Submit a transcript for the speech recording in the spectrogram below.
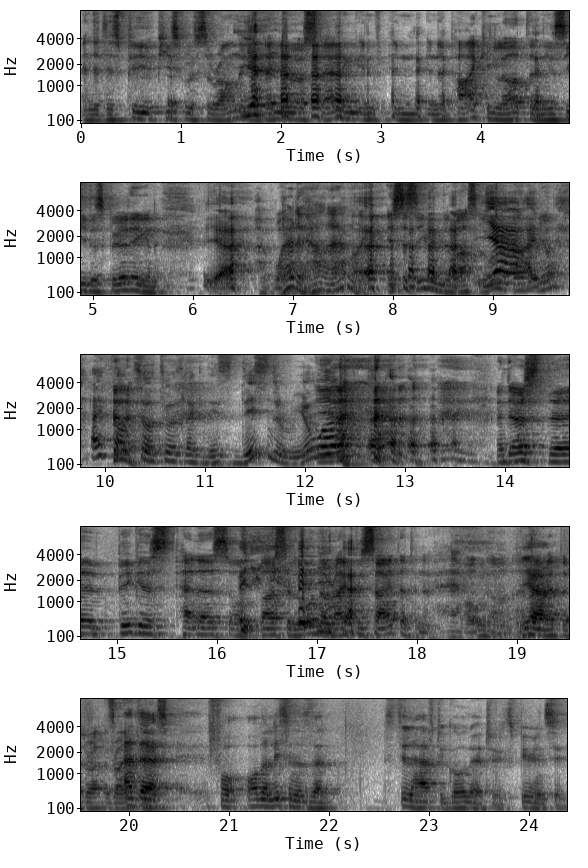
and it is peaceful surrounding, Yeah. and then you are standing in, in in a parking lot and you see this building and yeah. where the hell am I? Is this even the Barcelona Yeah, pavilion? I thought so too. It's like this. This is the real one. And there's the biggest palace of Barcelona right beside that, and I'm, hey, hold on, I Yeah. at the right, the, for all the listeners that still have to go there to experience it,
